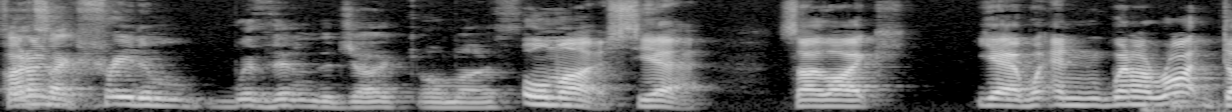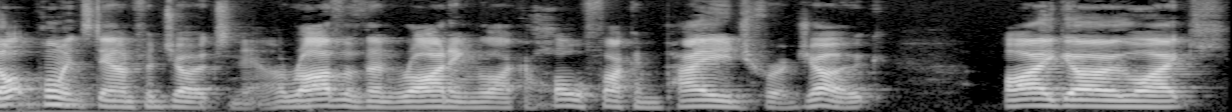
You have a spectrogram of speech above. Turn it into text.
So I it's don't like freedom within the joke almost. almost yeah. So like yeah, and when I write dot points down for jokes now, rather than writing like a whole fucking page for a joke, I go like,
